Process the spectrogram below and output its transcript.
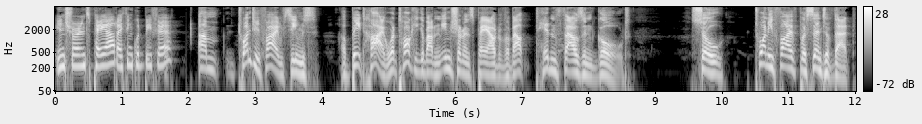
insurance payout, I think, would be fair. Um, 25 seems a bit high. We're talking about an insurance payout of about 10,000 gold. So, 25% of that,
